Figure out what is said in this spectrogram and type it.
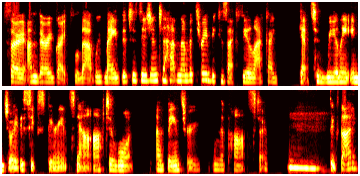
So I'm very grateful that we've made the decision to have number three because I feel like I get to really enjoy this experience now after what I've been through in the past. So mm. it's exciting.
